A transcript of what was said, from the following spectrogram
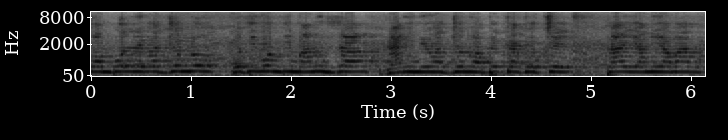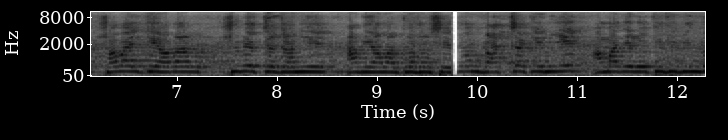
কম্বল নেওয়ার জন্য, প্রতিবন্ধী মানুষরা গাড়ি নেওয়ার জন্য অপেক্ষা করছে। তাই আমি আমার সবাইকে আবার শুভেচ্ছা জানিয়ে আমি আমার কথা সেজন বাচ্চাকে নিয়ে আমাদের অতিথিবৃন্দ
